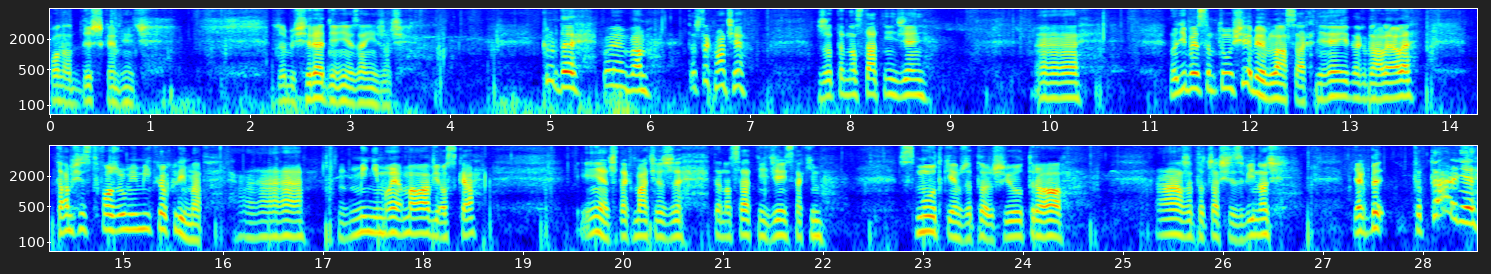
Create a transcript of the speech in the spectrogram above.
ponad dyszkę mieć. Żeby średnie nie zaniżać. Kurde, powiem wam, też tak macie, że ten ostatni dzień e, no niby jestem tu u siebie w lasach, nie? I tak dalej, ale tam się stworzył mi mikroklimat. E, mini moja mała wioska. I nie wiem, czy tak macie, że ten ostatni dzień z takim smutkiem, że to już jutro, a że to trzeba się zwinąć. Jakby totalnie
